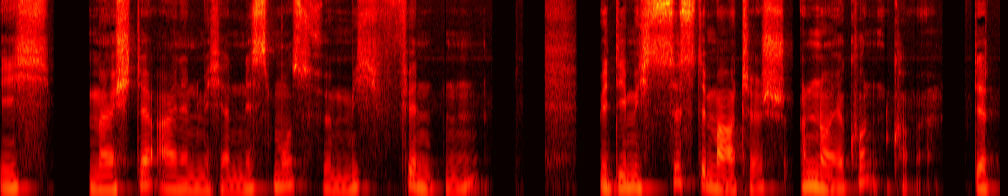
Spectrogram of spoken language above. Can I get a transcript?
Ich möchte einen Mechanismus für mich finden, mit dem ich systematisch an neue Kunden komme. Der,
